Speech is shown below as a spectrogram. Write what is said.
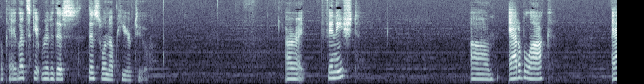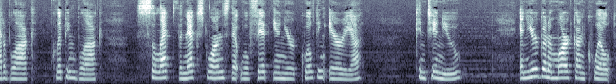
Okay, let's get rid of this, this one up here too. All right, finished. Um, add a block, add a block, clipping block. Select the next ones that will fit in your quilting area. Continue. And you're going to mark on quilt.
